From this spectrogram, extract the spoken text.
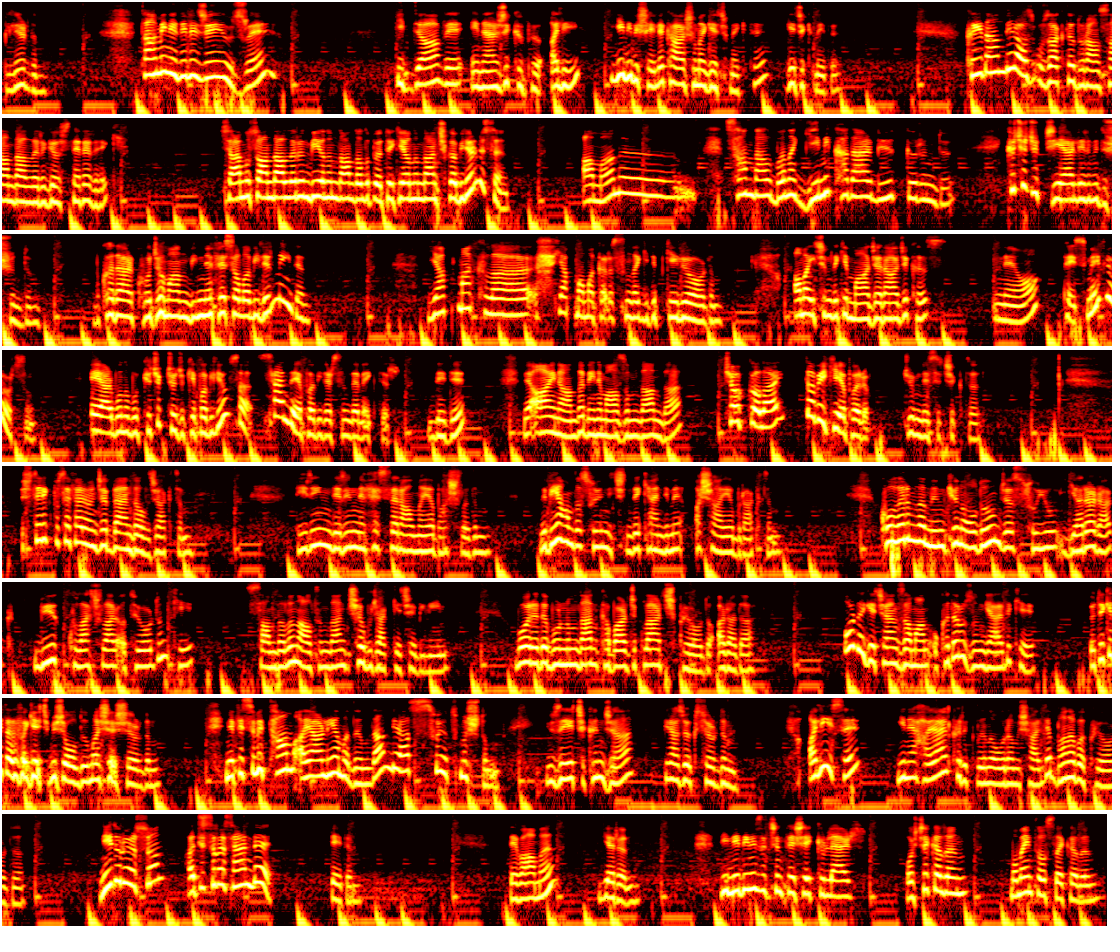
bilirdim. Tahmin edileceği üzere iddia ve enerji küpü Ali yeni bir şeyle karşıma geçmekte gecikmedi. Kıyıdan biraz uzakta duran sandalları göstererek sen bu sandalların bir yanından dalıp öteki yanından çıkabilir misin? Amanın sandal bana gemi kadar büyük göründü. Küçücük ciğerlerimi düşündüm. Bu kadar kocaman bir nefes alabilir miydim? Yapmakla yapmamak arasında gidip geliyordum. Ama içimdeki maceracı kız, ne o? Pes mi ediyorsun? Eğer bunu bu küçük çocuk yapabiliyorsa sen de yapabilirsin demektir, dedi. Ve aynı anda benim ağzımdan da çok kolay, tabii ki yaparım cümlesi çıktı. Üstelik bu sefer önce ben dalacaktım. Derin derin nefesler almaya başladım ve bir anda suyun içinde kendimi aşağıya bıraktım. Kollarımla mümkün olduğunca suyu yararak büyük kulaçlar atıyordum ki sandalın altından çabucak geçebileyim. Bu arada burnumdan kabarcıklar çıkıyordu arada. Orada geçen zaman o kadar uzun geldi ki öteki tarafa geçmiş olduğuma şaşırdım. Nefesimi tam ayarlayamadığımdan biraz su yutmuştum. Yüzeye çıkınca biraz öksürdüm. Ali ise yine hayal kırıklığına uğramış halde bana bakıyordu. Ne duruyorsun? Hadi sıra sende dedim. Devamı yarın. Dinlediğiniz için teşekkürler. Hoşçakalın. Momentos'la kalın.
